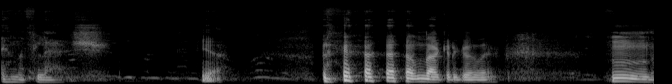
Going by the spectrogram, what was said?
in the flesh. Yeah. I'm not gonna go there. Hmm.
